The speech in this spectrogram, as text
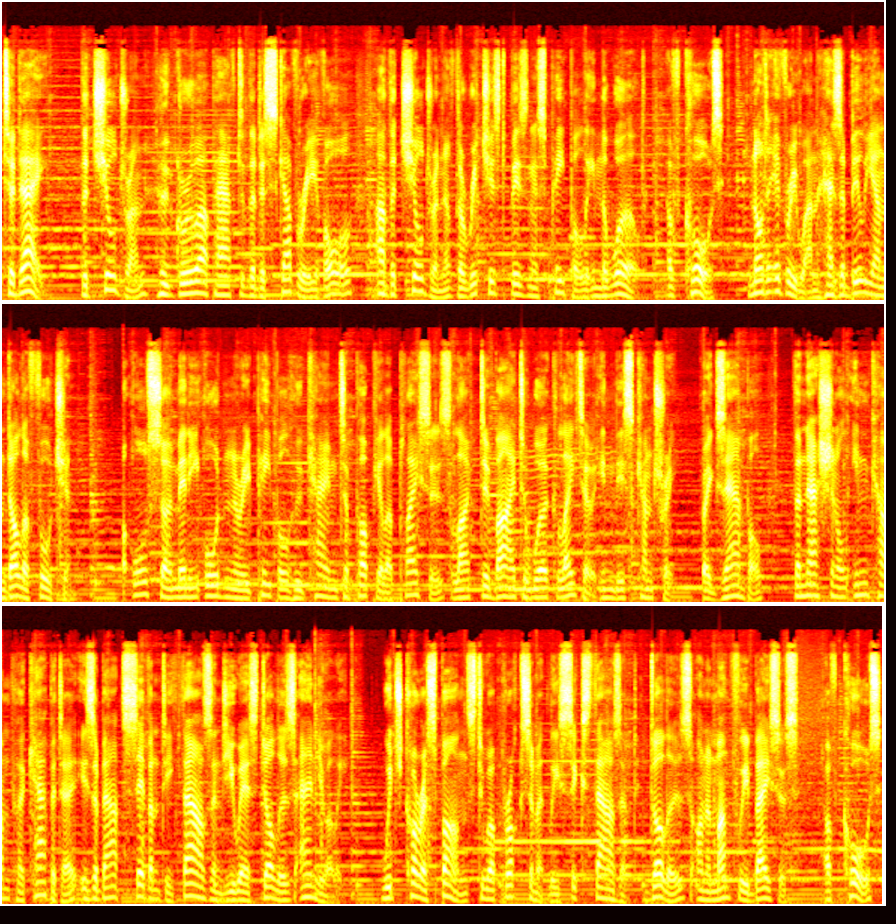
Today, the children who grew up after the discovery of oil are the children of the richest business people in the world. Of course, not everyone has a billion dollar fortune. Also many ordinary people who came to popular places like Dubai to work later in this country. For example, the national income per capita is about 70,000 US dollars annually, which corresponds to approximately $6,000 on a monthly basis. Of course,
